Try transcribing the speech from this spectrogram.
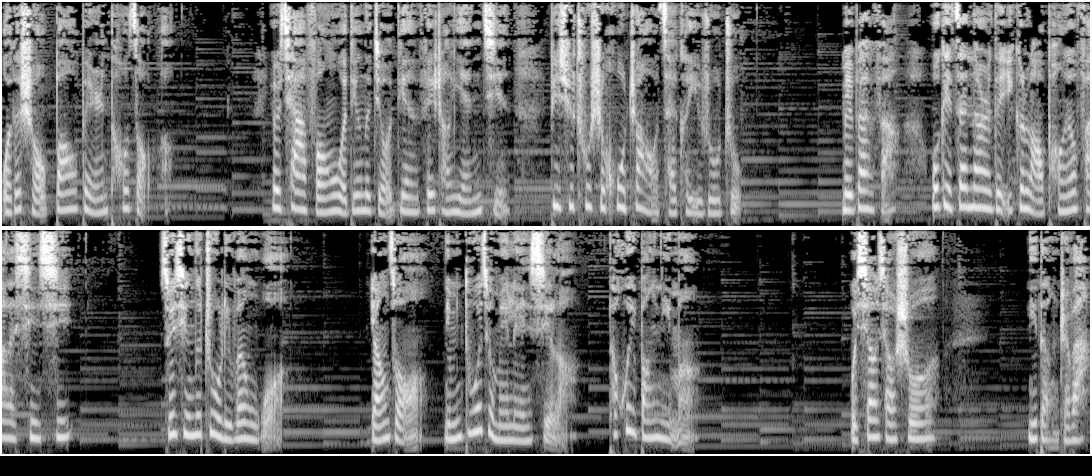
我的手包被人偷走了，又恰逢我订的酒店非常严谨，必须出示护照才可以入住。没办法，我给在那儿的一个老朋友发了信息，随行的助理问我：“杨总，你们多久没联系了？他会帮你吗？”我笑笑说：“你等着吧。”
